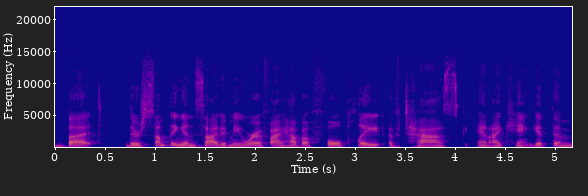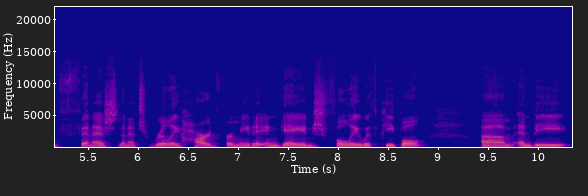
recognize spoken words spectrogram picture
but there's something inside of me where if I have a full plate of tasks and I can't get them finished, then it's really hard for me to engage fully with people um, and be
